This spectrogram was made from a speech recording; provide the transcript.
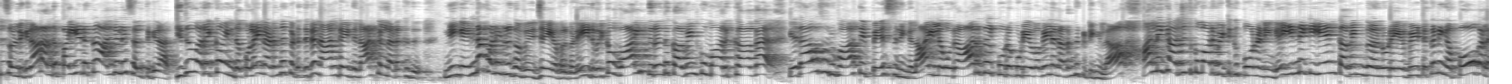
ஆறுதல் சொல்லுகிறார். அந்த பையனுக்கு அஞ்சலி செலுத்துகிறார். இதுவரைக்கும் இந்த கொலை நடந்து கிட்டத்தட்ட நான்கு ஐந்து நாட்கள் நடக்குது. நீங்க என்ன பண்ணிட்டு இருக்க விஜய் அவர்களே? இது வரைக்கும் வாய் திறந்து கவின்குமாருக்காக ஏதாவது ஒரு வார்த்தை பேசுனீங்களா? இல்ல ஒரு ஆறுதல் கூறக்கூடிய வகையில நடந்துக்கிட்டீங்களா அன்னைக்கு அஜித் குமார் வீட்டுக்கு போன நீங்க இன்னைக்கு ஏன் கவினுடைய வீட்டுக்கு நீங்க போகல?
